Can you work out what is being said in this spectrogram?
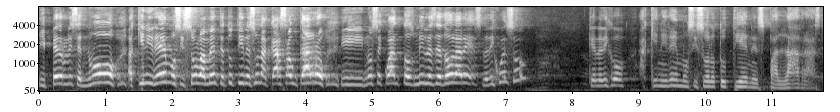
Y Pedro le dice, no, ¿a quién iremos si solamente tú tienes una casa, un carro y no sé cuántos miles de dólares? ¿Le dijo eso? Que le dijo, ¿a quién iremos si solo tú tienes palabras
